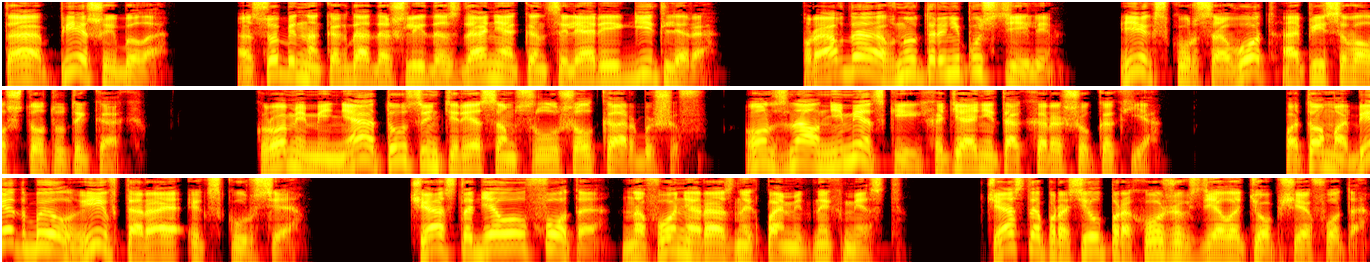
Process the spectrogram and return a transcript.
Та пешей была. Особенно, когда дошли до здания канцелярии Гитлера. Правда, внутрь не пустили. И экскурсовод описывал, что тут и как. Кроме меня, ту с интересом слушал Карбышев. Он знал немецкий, хотя не так хорошо, как я. Потом обед был и вторая экскурсия. Часто делал фото на фоне разных памятных мест. Часто просил прохожих сделать общее фото.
